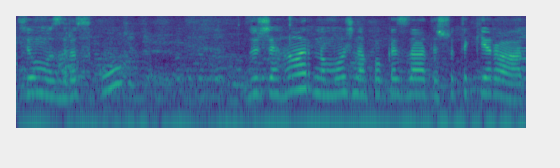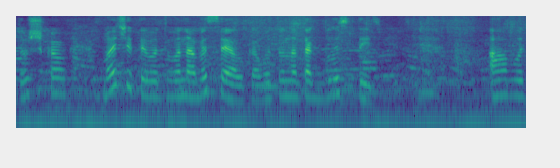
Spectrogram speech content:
В цьому зразку дуже гарно можна показати, що таке радужка. Бачите, от вона веселка, от вона так блистить. А от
